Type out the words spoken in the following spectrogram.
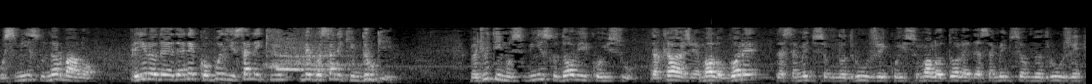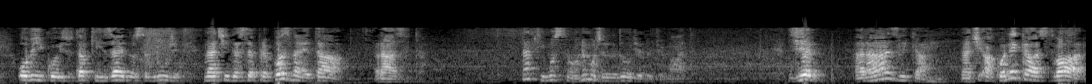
U smislu, normalno, priroda je da je neko bolji sa nekim, nego sa nekim drugim. Međutim, u smislu da ovi koji su, da kaže, malo gore, da se međusobno druže, koji su malo dole, da se međusobno druže, ovi koji su takvi zajedno se druže, znači da se prepoznaje ta razlika. Znači, osnovu ne može da dođe do džemata. Jer razlika, znači ako neka stvar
